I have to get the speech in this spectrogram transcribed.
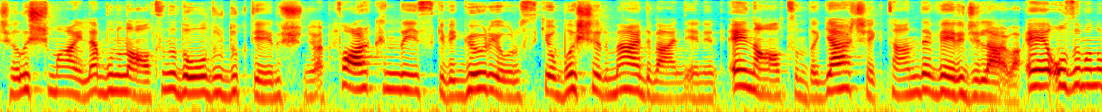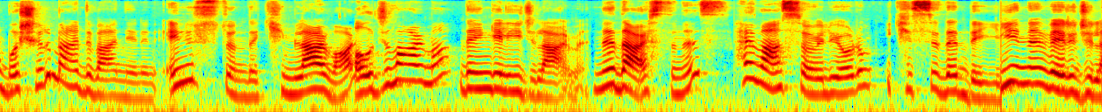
çalışmayla bunun altını doldurduk diye düşünüyorum. Farkındayız ki ve görüyoruz ki o başarı merdivenlerinin en altında gerçekten de vericiler var. E o zaman o başarı merdivenlerinin en üstünde kimler var? Alıcılar mı, dengeleyiciler mi? Ne dersiniz? Hemen söylüyorum ikisi de değil. Yine vericiler.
